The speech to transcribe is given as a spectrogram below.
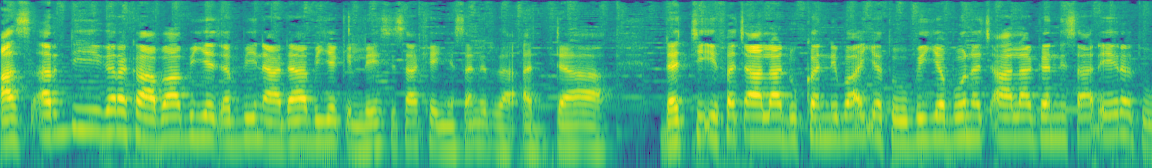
As ardii gara kaabaa biyya cabbiin aadaa biyya qilleensi isaa keenya sanirraa addaa. Dachi ifa caalaa dukkanni baay'atu biyya bona caalaa ganni isaa dheeratu.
